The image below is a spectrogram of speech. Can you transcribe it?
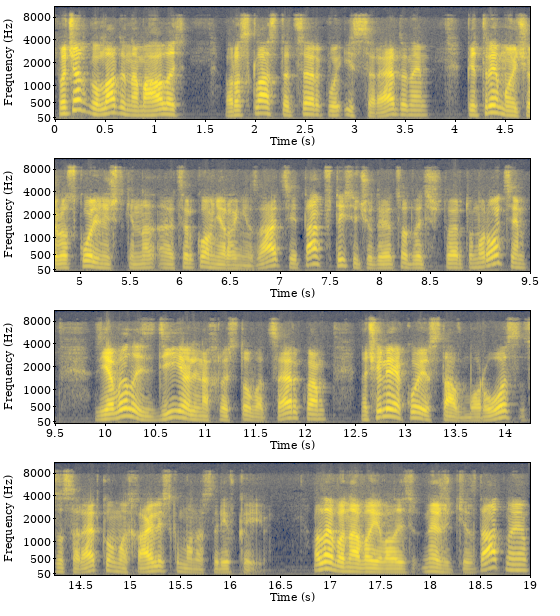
Спочатку влада намагалась розкласти церкву із середини, підтримуючи розкольницькі е, церковні організації. Так, в 1924 році з'явилась діяльна Христова церква, на чолі якої став Мороз з осередком Михайлівському монастирі в Києві. Але вона виявилась нежиттєздатною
